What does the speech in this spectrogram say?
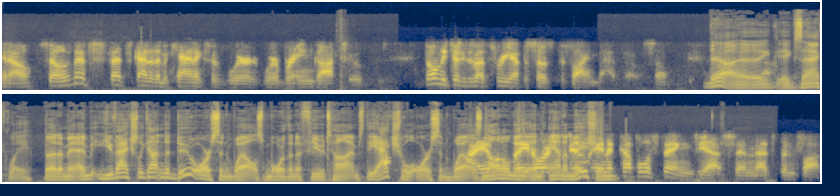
You know, so that's that's kind of the mechanics of where where Brain got to. It only took us about three episodes to find that, though. So yeah, exactly. But I mean, you've actually gotten to do Orson Welles more than a few times. The actual Orson Welles, not only in Orson animation. In a couple of things, yes, and that's been fun.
